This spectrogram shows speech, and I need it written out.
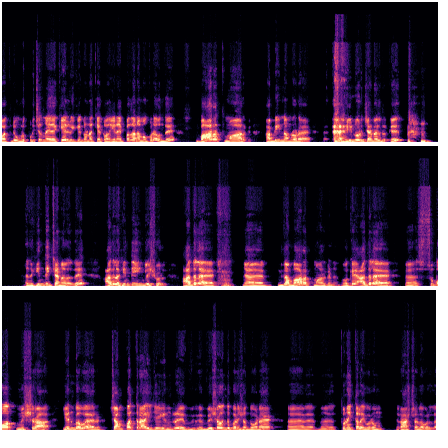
பார்த்துட்டு உங்களுக்கு பிடிச்சிருந்தா ஏதாவது கேள்வி கேட்கணும்னா கேட்கலாம். ஏன்னா இப்பதான் நம்ம கூட வந்து பாரத் மார்க் அப்படின்னு நம்மளோட இன்னொரு சேனல் இருக்கு. அது ஹிந்தி சேனல் அது. அதுல ஹிந்தி இங்கிலீஷ் வரும் அதுல இதுதான் பாரத் மார்க்னு. ஓகே அதுல சுபோத் மிஸ்ரா என்பவர் சம்பத் ராய்ஜி என்று விஸ்வ இந்து பரிஷத்தோட துணைத் தலைவரும் ராஷ்டிர லெவல்ல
